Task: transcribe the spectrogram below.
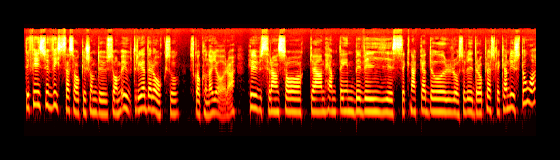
det finns ju vissa saker som du som utredare också ska kunna göra. Husransakan, hämta in bevis, knacka dörr och så vidare. Och plötsligt kan du ju stå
